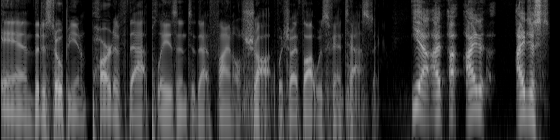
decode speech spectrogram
and the dystopian part of that plays into that final shot, which I thought was fantastic. Yeah, I I I, I just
